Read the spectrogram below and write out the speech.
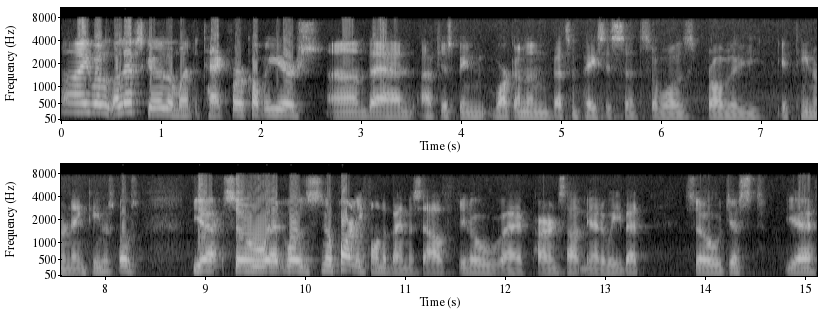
I well, I left school and went to tech for a couple of years, and then I've just been working on bits and pieces since I was probably 18 or 19, I suppose. Yeah, so it was you know partly funded by myself. You know, uh, parents helped me out a wee bit, so just yeah,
